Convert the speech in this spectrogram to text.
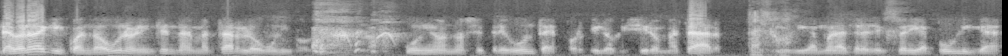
la verdad que cuando a uno le intentan matar, lo único que uno no se pregunta es por qué lo quisieron matar. digamos, la trayectoria pública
